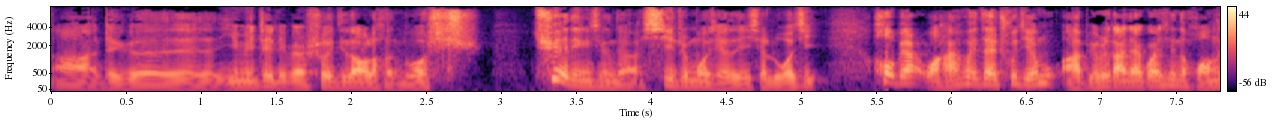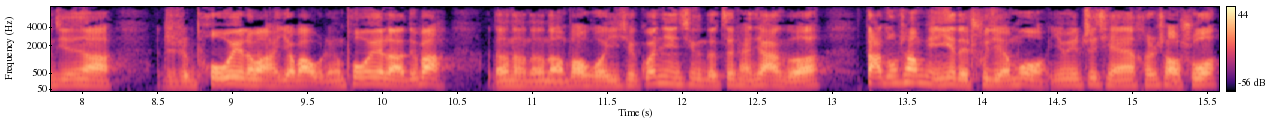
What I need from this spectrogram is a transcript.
啊，这个因为这里边涉及到了很多确定性的细枝末节的一些逻辑。后边我还会再出节目啊，比如说大家关心的黄金啊，这是破位了吗？幺八五零破位了，对吧？等等等等，包括一些关键性的资产价格，大宗商品也得出节目，因为之前很少说，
